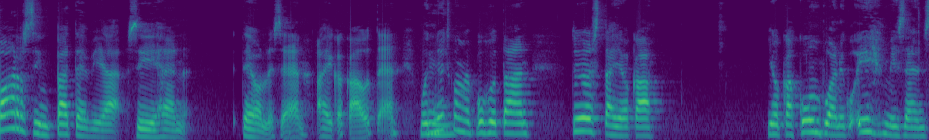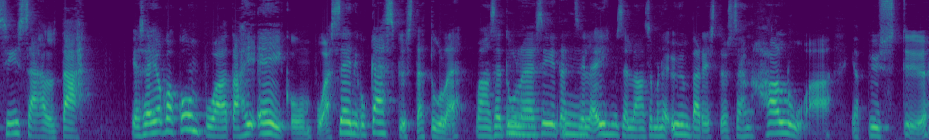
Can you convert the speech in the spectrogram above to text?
varsin päteviä siihen teolliseen aikakauteen. Mutta mm. nyt kun me puhutaan työstä, joka, joka kumpuaa niinku ihmisen sisältä, ja se joko kumpuaa tai ei kumpua, se ei niinku käskystä tule, vaan se tulee mm. siitä, että mm. sillä ihmisellä on sellainen ympäristö, jossa hän haluaa ja pystyy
